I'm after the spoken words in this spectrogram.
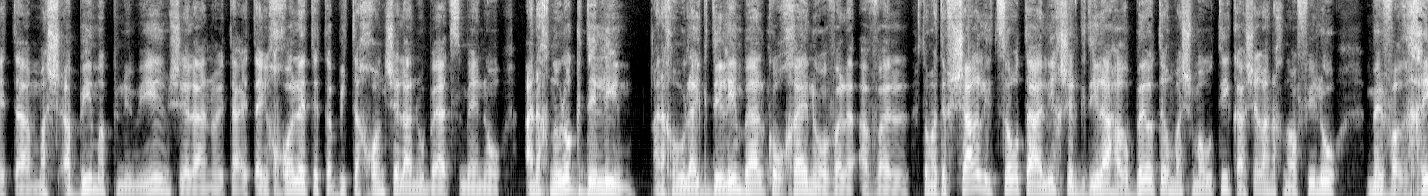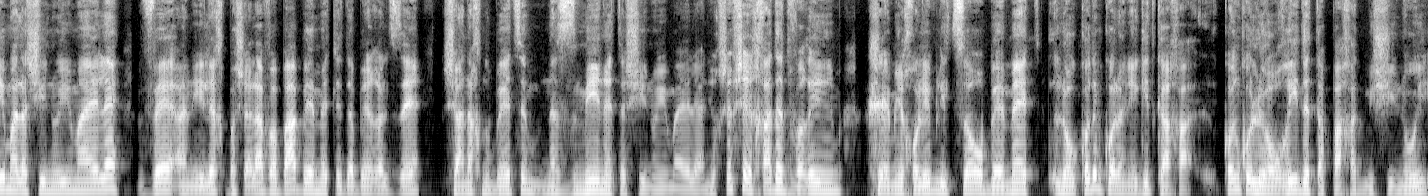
את המשאבים הפנימיים שלנו, את, ה, את היכולת, את הביטחון שלנו בעצמנו, אנחנו לא גדלים. אנחנו אולי גדלים בעל כורחנו, אבל, אבל זאת אומרת אפשר ליצור תהליך של גדילה הרבה יותר משמעותי כאשר אנחנו אפילו מברכים על השינויים האלה, ואני אלך בשלב הבא באמת לדבר על זה, שאנחנו בעצם נזמין את השינויים האלה. אני חושב שאחד הדברים שהם יכולים ליצור באמת, לא, קודם כל אני אגיד ככה, קודם כל להוריד את הפחד משינוי,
